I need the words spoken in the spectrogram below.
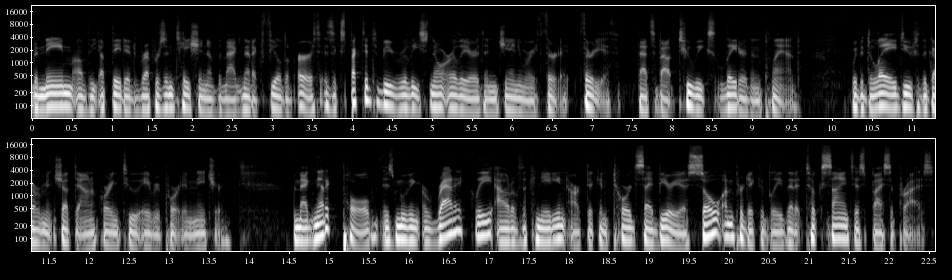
the name of the updated representation of the magnetic field of Earth, is expected to be released no earlier than January 30th. That's about two weeks later than planned, with a delay due to the government shutdown, according to a report in Nature. The magnetic pole is moving erratically out of the Canadian Arctic and towards Siberia so unpredictably that it took scientists by surprise.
